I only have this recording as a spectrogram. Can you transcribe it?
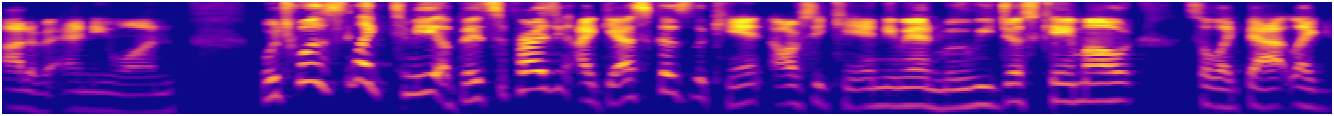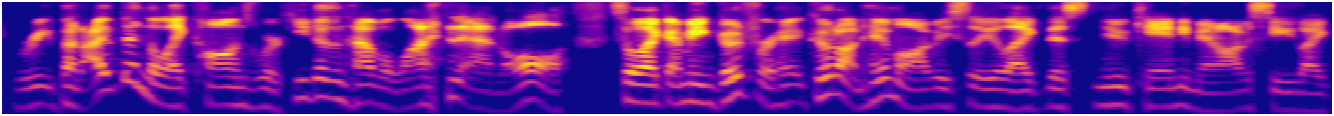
out of anyone, which was like to me a bit surprising. I guess because the can obviously Candyman movie just came out, so like that like. Re- but I've been to like cons where he doesn't have a line at all. So like I mean, good for him. Good on him. Obviously, like this new Candyman obviously like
